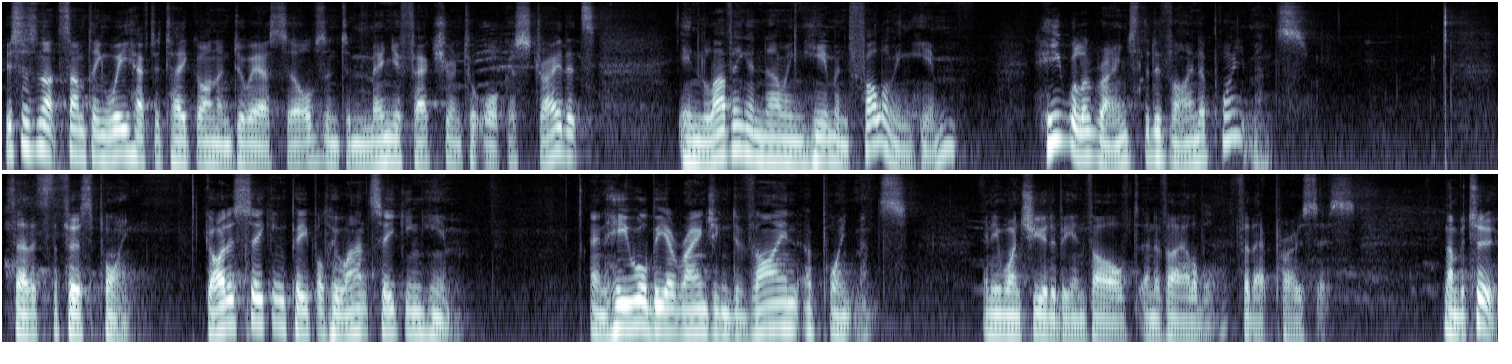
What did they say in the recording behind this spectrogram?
This is not something we have to take on and do ourselves and to manufacture and to orchestrate. It's in loving and knowing him and following him he will arrange the divine appointments. So that's the first point. God is seeking people who aren't seeking Him, and He will be arranging divine appointments, and He wants you to be involved and available for that process. Number two,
